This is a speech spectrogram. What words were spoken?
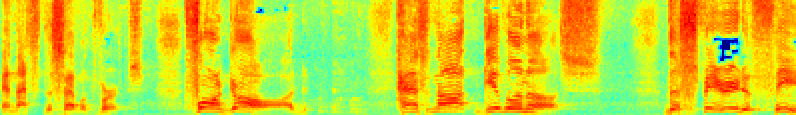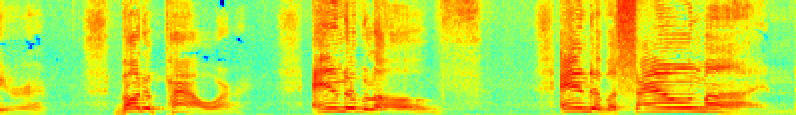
and that's the seventh verse. For God has not given us the spirit of fear, but of power and of love and of a sound mind.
